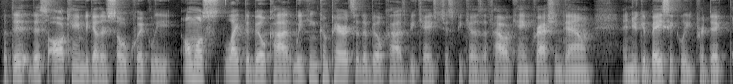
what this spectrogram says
But this, this all came together so quickly, almost like the Bill Cosby. We can compare it to the Bill Cosby case just because of how it came crashing down, and you could basically predict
